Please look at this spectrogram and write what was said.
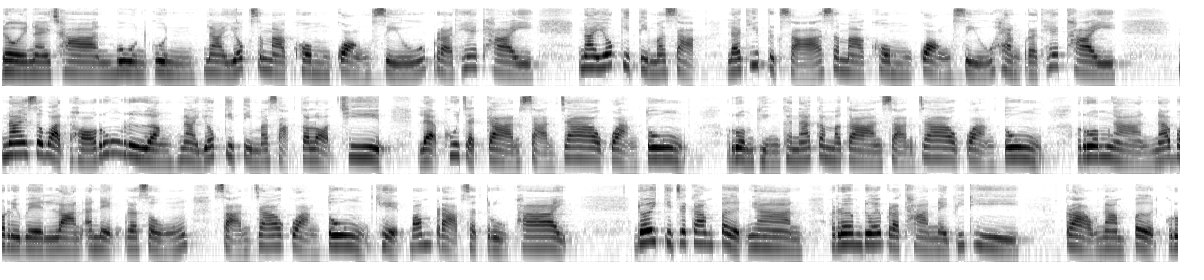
โดยนายชาญบูรกุล นายกสมาคมกว่องสิวประเทศไทย นายกกิติมศักดิ์และที่ปรึกษาสมาคมกว่องสิวแห่งประเทศไทย นายสวัสดิ์หอรุ่งเรือง นายกกิติมศักดิ์ตลอดชีพ และผู้จัดการศาลเจ้ากวางตุ้ง รวมถึงคณะกรรมการศาลเจ้ากวางตุ้ง ร่วมงานณบริเวณลานอเนกประสงค์ศาลเจ้ากวางตุ้ง เขตป้อมปราบศัตรูพ่าย โดยกิจกรรมเปิดงาน เริ่มด้วยประธานในพิธีกล่าวนำเปิดกร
